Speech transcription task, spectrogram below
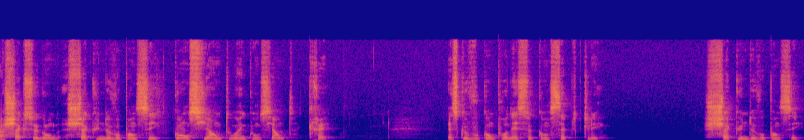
À chaque seconde, chacune de vos pensées, conscientes ou inconscientes, crée. Est-ce que vous comprenez ce concept clé? Chacune de vos pensées,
